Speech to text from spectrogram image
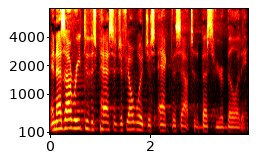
And as I read through this passage, if y'all would just act this out to the best of your ability.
